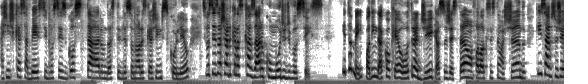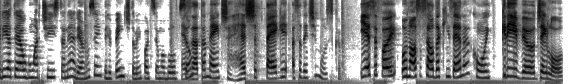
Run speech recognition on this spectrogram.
A gente quer saber se vocês gostaram das trilhas sonoras que a gente escolheu, se vocês acharam que elas casaram com o mood de vocês. E também podem dar qualquer outra dica, sugestão, falar o que vocês estão achando. Quem sabe sugerir até algum artista, né, Ariel? Não sei, de repente também pode ser uma boa opção. Exatamente. Hashtag Acidente Música. E esse foi o nosso céu da quinzena com o incrível J-Lo.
